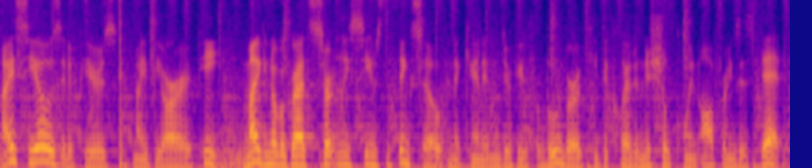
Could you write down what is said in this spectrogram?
ICOs, it appears, might be RIP. Mike Novogratz certainly seems to think so. In a candid interview for Bloomberg, he declared initial coin offerings is dead,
